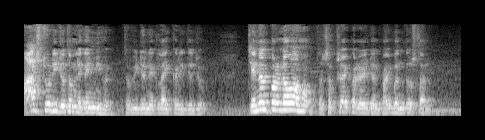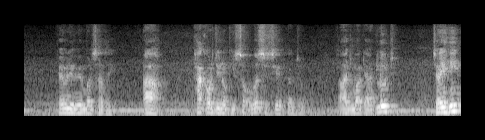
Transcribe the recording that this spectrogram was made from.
આ સ્ટોરી જો તમને ગમી હોય તો વિડીયોને એક લાઇક કરી દેજો. ચેનલ પર નવા હો તો સબસ્ક્રાઈબ કરી લેજો અને ભાઈબંધ, દોસ્તાર ફેમિલી મેમ્બર સાથે આ ઠાકોરજીનો કિસ્સો અવશ્ય શેર કરજો. તો આજ માટે આટલું જ. જય હિન્દ.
